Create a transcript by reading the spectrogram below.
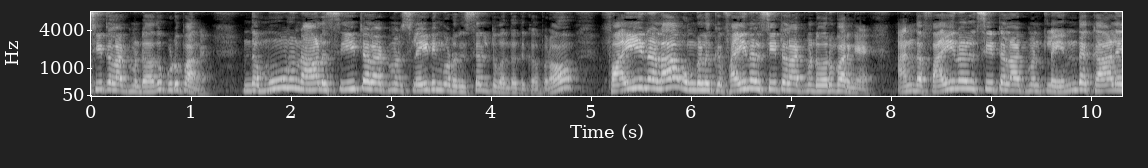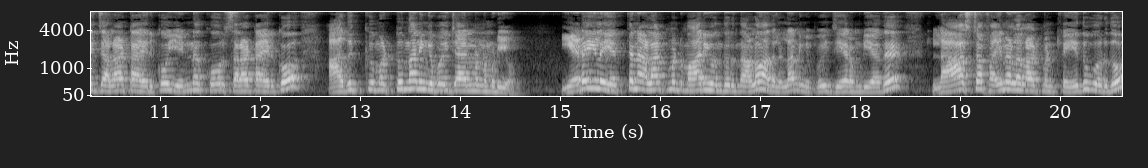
சீட் அலாட்மெண்ட்டாவது கொடுப்பாங்க. இந்த மூணு நாலு சீட் அலாட்மெண்ட் ஸ்லைடிங்கோட ரிசல்ட் வந்ததுக்கப்புறம் ஃபைனலாக உங்களுக்கு ஃபைனல் சீட் அலாட்மெண்ட் வரும் பாருங்க. அந்த ஃபைனல் சீட் அலாட்மெண்ட்டில் எந்த காலேஜ் அலாட் ஆயிருக்கோ என்ன கோர்ஸ் அலாட் ஆயிருக்கோ அதுக்கு மட்டும்தான் நீங்கள் போய் ஜாயின் பண்ண முடியும். இடையில எத்தனை அலாட்மெண்ட் மாறி வந்திருந்தாலும் அதிலலாம் நீங்கள் போய் சேர முடியாது. லாஸ்ட்டாக ஃபைனல் அலாட்மெண்ட்டில் எது வருதோ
